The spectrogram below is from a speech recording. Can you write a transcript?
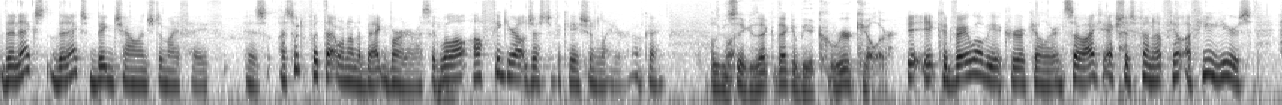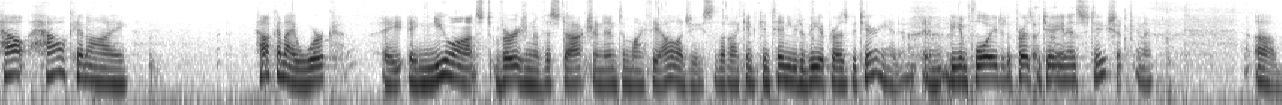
the next the next big challenge to my faith is I sort of put that one on the back burner. I said, well, I'll, I'll figure out justification later. Okay. I was going to say because that, that could be a career killer. It, it, could very well be a career killer, and so I actually spent a few, a few years. How how can I how can I work a, a, nuanced version of this doctrine into my theology so that I can continue to be a Presbyterian and, and be employed at a Presbyterian institution? You know. Um,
